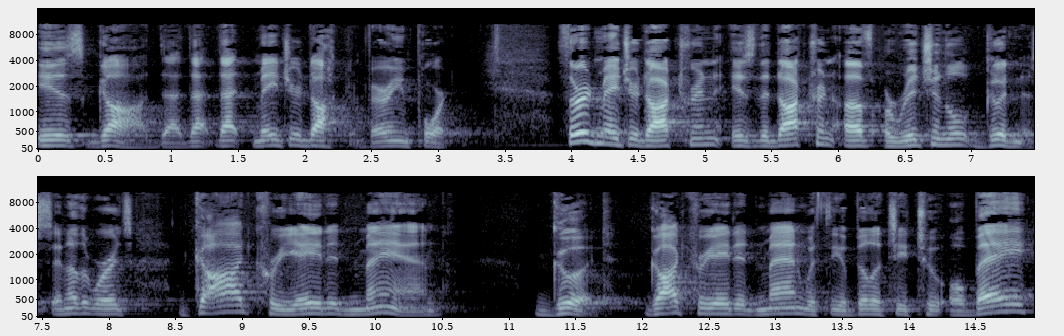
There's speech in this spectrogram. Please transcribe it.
is God. That, that, that major doctrine, very important. Third major doctrine is the doctrine of original goodness. In other words, God created man good. God created man with the ability to obey,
